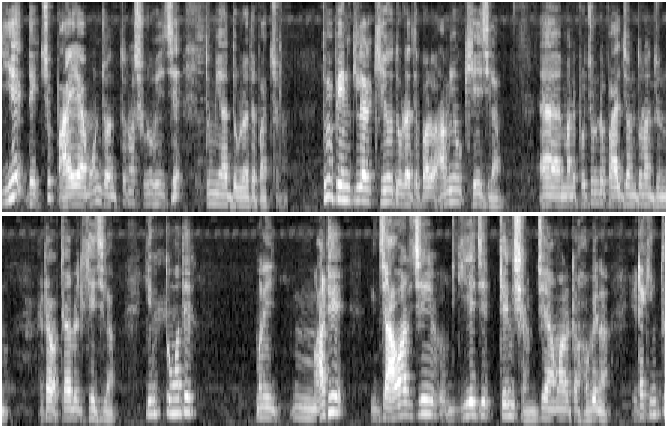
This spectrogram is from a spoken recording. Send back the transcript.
গিয়ে দেখছ পায়ে এমন যন্ত্রণা শুরু হয়েছে, তুমি আর দৌড়াতে পারছ না। তুমি পেন কিলার খেয়েও দৌড়াতে পারো, আমিও খেয়েছিলাম মানে প্রচণ্ড পায়ের যন্ত্রণার জন্য একটা ট্যাবলেট খেয়েছিলাম। কিন্তু তোমাদের মানে মাঠে যাওয়ার যে, গিয়ে যে টেনশন যে আমার এটা হবে না, এটা কিন্তু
